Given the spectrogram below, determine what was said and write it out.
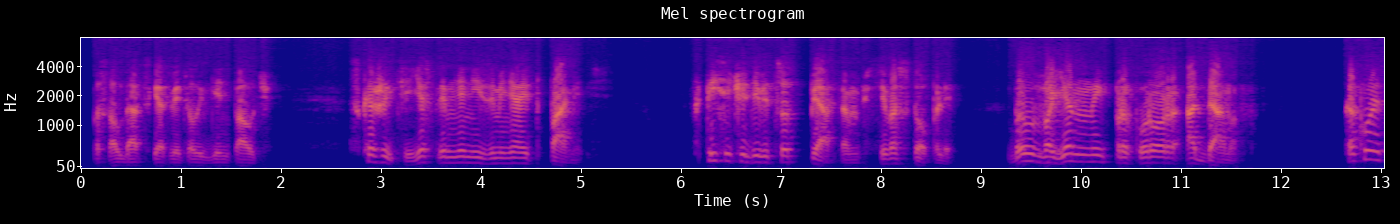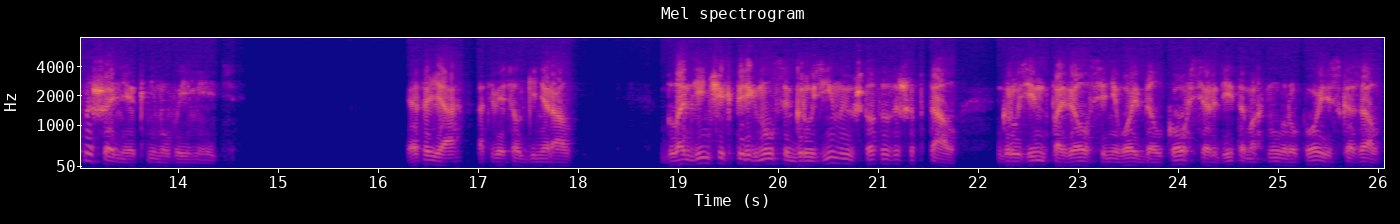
— по-солдатски ответил Евгений Павлович. Скажите, если мне не изменяет память, в 1905-м в Севастополе был военный прокурор Адамов. Какое отношение к нему вы имеете? «Это я», — ответил генерал. Блондинчик перегнулся к грузину и что-то зашептал. Грузин повел синевой Белков, сердито махнул рукой и сказал,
